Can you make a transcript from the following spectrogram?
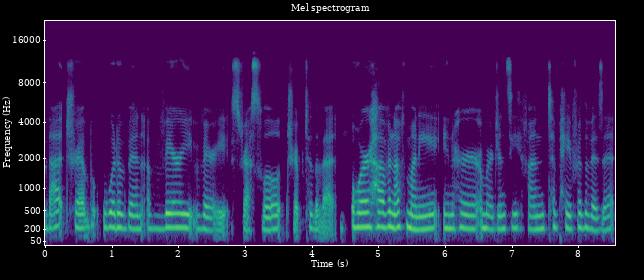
that trip would have been a very, very stressful trip to the vet, or have enough money in her emergency fund to pay for the visit.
